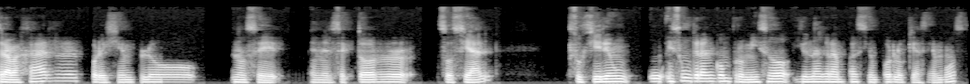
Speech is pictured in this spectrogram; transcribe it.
trabajar, por ejemplo, no sé, en el sector social, sugiere un- es un gran compromiso y una gran pasión por lo que hacemos,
